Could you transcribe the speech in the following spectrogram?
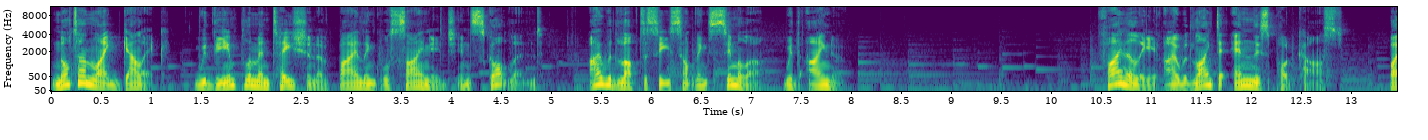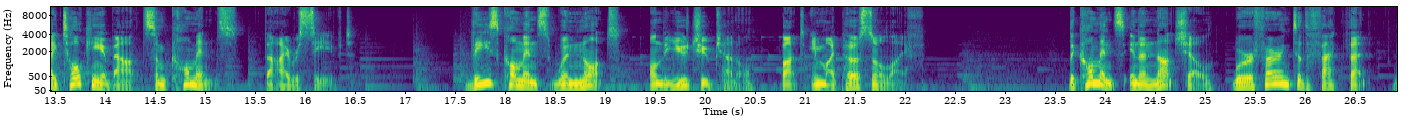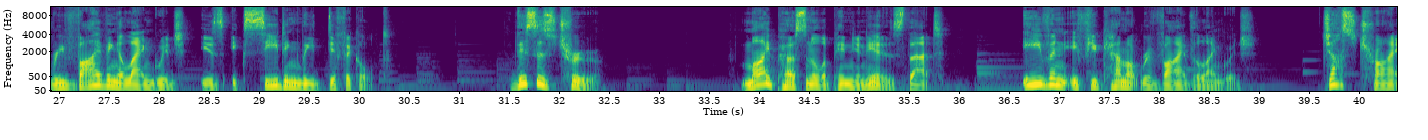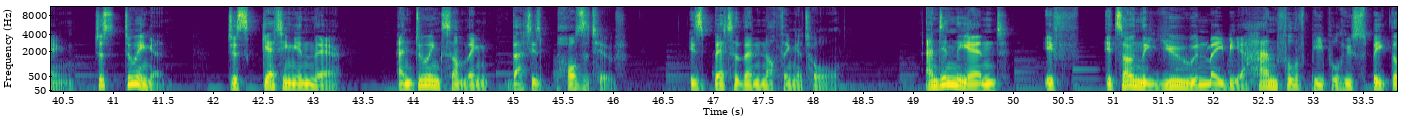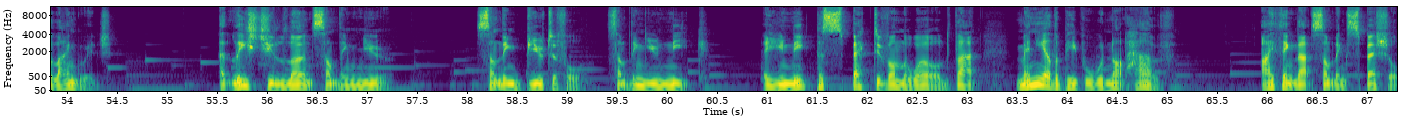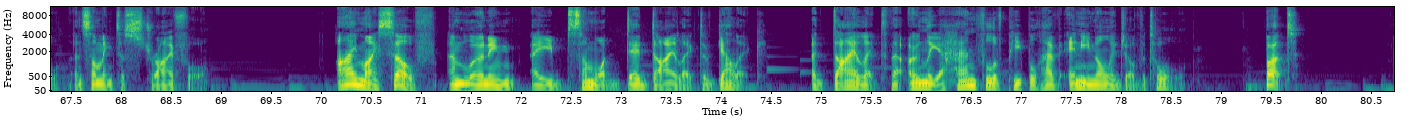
Not unlike Gaelic, with the implementation of bilingual signage in Scotland, I would love to see something similar with Ainu. Finally, I would like to end this podcast by talking about some comments that I received. These comments were not on the YouTube channel, but in my personal life. The comments, in a nutshell, were referring to the fact that reviving a language is exceedingly difficult. This is true. My personal opinion is that even if you cannot revive the language, just trying, just doing it, just getting in there and doing something that is positive is better than nothing at all. And in the end, if it's only you and maybe a handful of people who speak the language, at least you learnt something new, something beautiful, something unique, a unique perspective on the world that many other people would not have. I think that's something special and something to strive for. I myself am learning a somewhat dead dialect of Gaelic, a dialect that only a handful of people have any knowledge of at all. But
